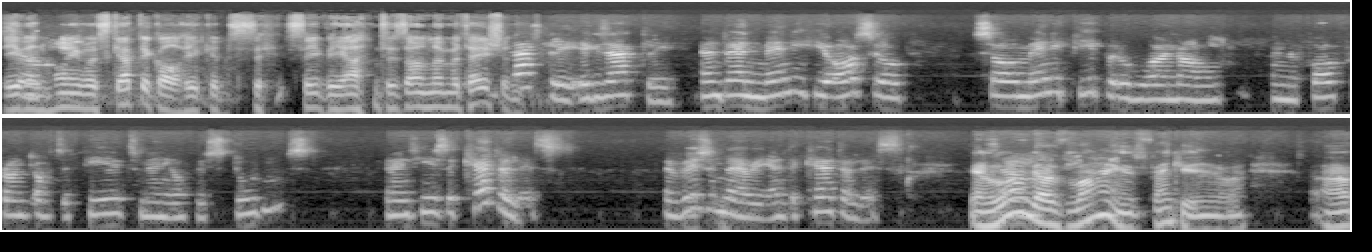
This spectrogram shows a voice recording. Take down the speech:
Even So- when he was skeptical, he could see, see beyond his own limitations. Exactly, exactly. And then many, he also saw many people who are now in the forefront of the field, many of his students, and he's a catalyst, a visionary and a catalyst. And along So- those lines, thank you. you know, uh,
